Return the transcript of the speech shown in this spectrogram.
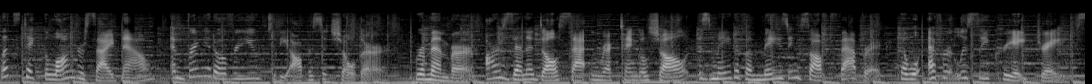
Let's take the longer side now and bring it over you to the opposite shoulder. Remember, our Zena Doll Satin Rectangle Shawl is made of amazing soft fabric that will effortlessly create drapes.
